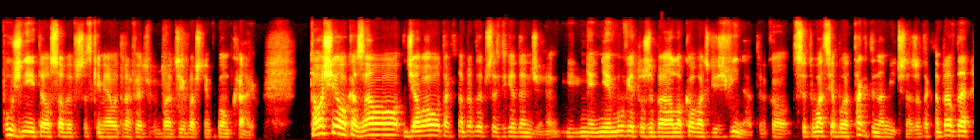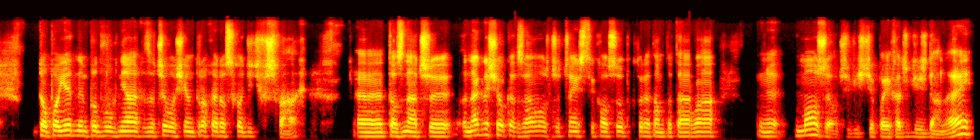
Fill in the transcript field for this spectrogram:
później te osoby wszystkie miały trafiać bardziej właśnie w głąb kraju. To się okazało, działało tak naprawdę przez jeden dzień. I nie, nie mówię tu, żeby alokować gdzieś winę, tylko sytuacja była tak dynamiczna, że tak naprawdę to po jednym, po dwóch dniach zaczęło się trochę rozchodzić w szwach. E, to znaczy, nagle się okazało, że część z tych osób, która tam dotarła, może oczywiście pojechać gdzieś dalej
